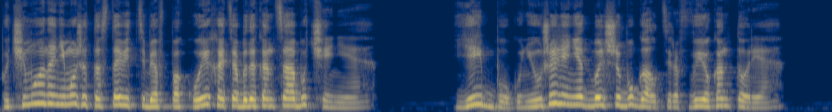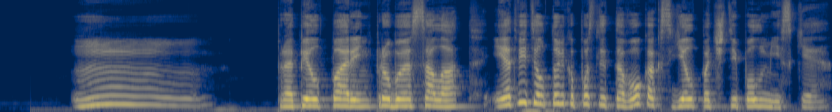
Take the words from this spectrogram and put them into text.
Почему она не может оставить тебя в покое хотя бы до конца обучения? Ей-богу, неужели нет больше бухгалтеров в ее конторе? М-м-м, пропел парень, пробуя салат, и ответил только после того, как съел почти полмиски.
